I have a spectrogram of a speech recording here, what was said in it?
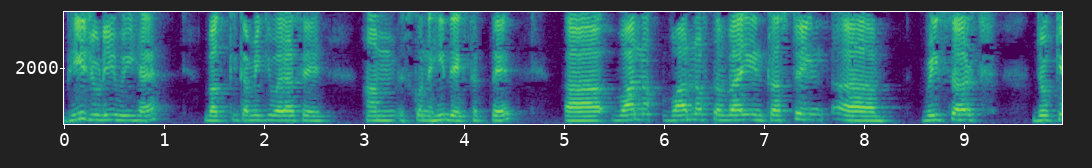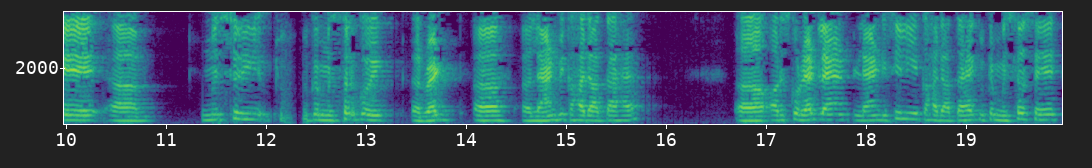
भी जुड़ी हुई है। वक्त की कमी की वजह से हम इसको नहीं देख सकते। One one of the very interesting research जो कि uh, मिस्री क्योंकि मिस्र को एक रेड लैंड uh, भी कहा जाता है। Uh, और इसको रेड लैंड लैंड इसीलिए कहा जाता है क्योंकि मिस्र से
